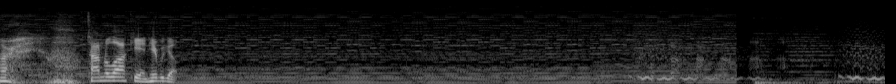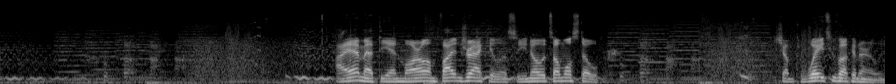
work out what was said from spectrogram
All right. Time to lock in. Here we go. I am at the end, Marl. I'm fighting Dracula, so you know it's almost over. Jumped way too fucking early.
